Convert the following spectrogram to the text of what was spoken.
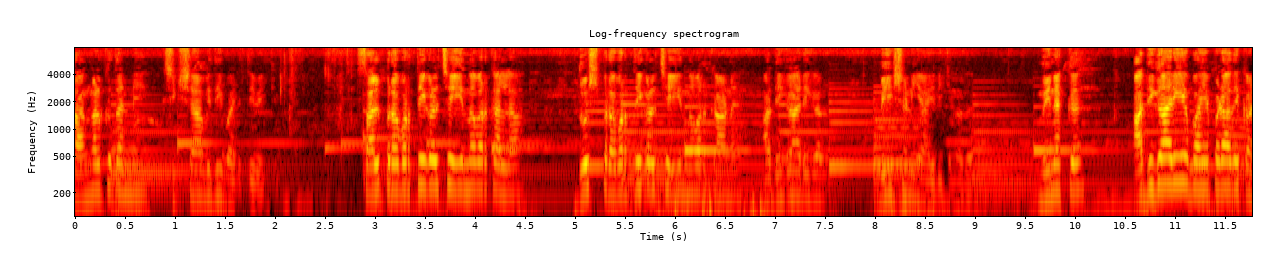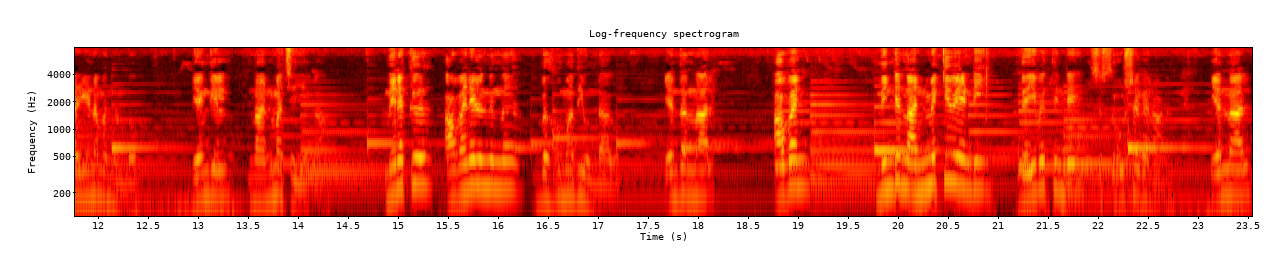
തങ്ങൾക്ക് തന്നെ ശിക്ഷാവിധി വരുത്തിവെക്കും സൽപ്രവർത്തികൾ ചെയ്യുന്നവർക്കല്ല ദുഷ്പ്രവർത്തികൾ ചെയ്യുന്നവർക്കാണ് അധികാരികൾ ഭീഷണിയായിരിക്കുന്നത്. നിനക്ക് അധികാരിയെ ഭയപ്പെടാതെ കഴിയണമെന്നുണ്ടോ? എങ്കിൽ നന്മ ചെയ്യുക. നിനക്ക് അവനിൽ നിന്ന് ബഹുമതി ഉണ്ടാകും. എന്തെന്നാൽ അവൻ നിന്റെ നന്മയ്ക്ക് വേണ്ടി ദൈവത്തിന്റെ ശുശ്രൂഷകനാണ്. എന്നാൽ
